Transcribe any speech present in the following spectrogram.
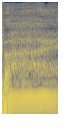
Goodbye.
